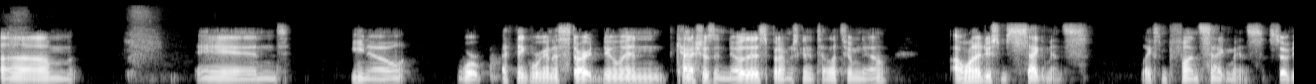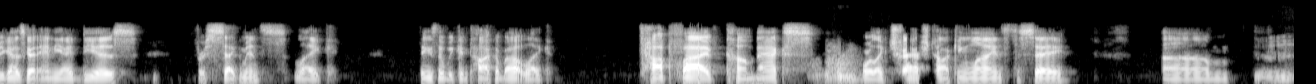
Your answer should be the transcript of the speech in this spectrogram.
um, and you know, we're. I think we're gonna start doing. Cash doesn't know this, but I'm just gonna tell it to him now. I want to do some segments, like some fun segments. So if you guys got any ideas for segments, like things that we can talk about, like top five comebacks or like trash talking lines to say um Mm,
